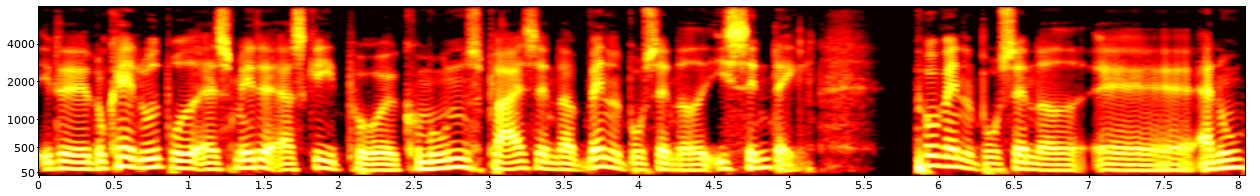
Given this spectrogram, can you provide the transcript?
Et øh, lokalt udbrud af smitte er sket på øh, kommunens plejecenter Vendelbocenteret i Sindal. På Vendelbocenteret øh, er nu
